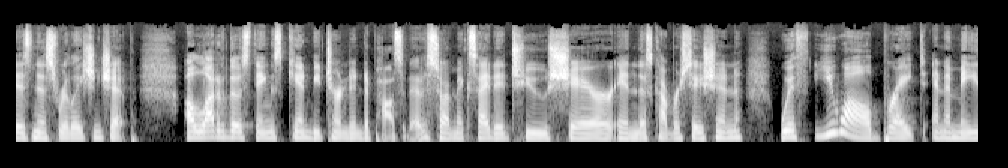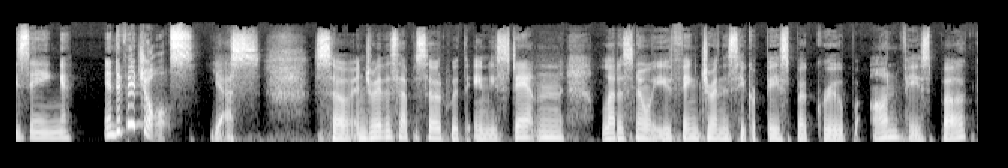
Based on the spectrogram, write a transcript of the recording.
business relationship. A lot of those things can be turned into positive. So I'm excited to share in this conversation with you all, bright and amazing individuals. Yes. So enjoy this episode with Amy Stanton. Let us know what you think. Join the secret Facebook group on Facebook.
